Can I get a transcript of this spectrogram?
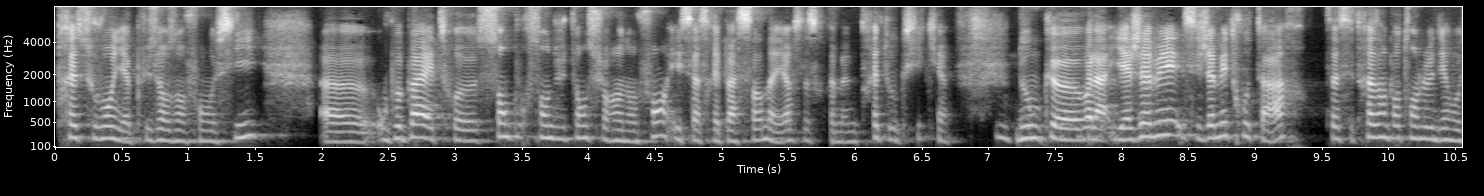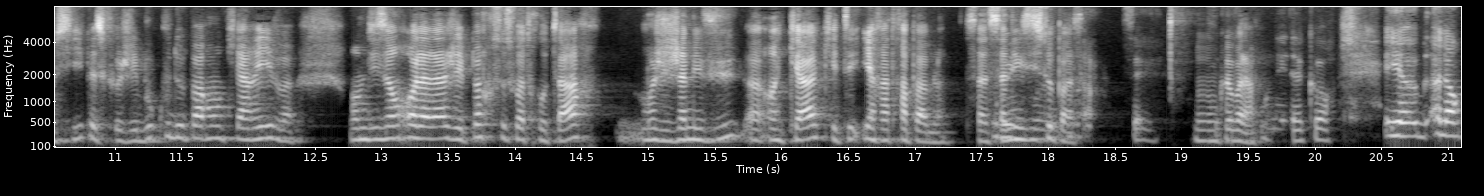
Très souvent, il y a plusieurs enfants aussi. Euh, on peut pas être 100% du temps sur un enfant et ça serait pas sain d'ailleurs, ça serait même très toxique. Mmh. Donc euh, voilà, il y a jamais, c'est jamais trop tard. Ça c'est très important de le dire aussi parce que j'ai beaucoup de parents qui arrivent en me disant oh là là j'ai peur que ce soit trop tard. Moi j'ai jamais vu euh, un cas qui était irrattrapable. Ça, ça n'existe pas ça. Donc voilà. On est d'accord. Et euh, alors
